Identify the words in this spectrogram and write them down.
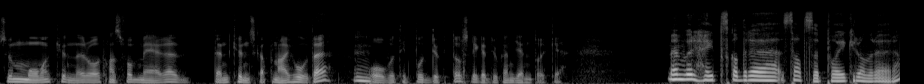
så må man kunne da transformere den kunnskapen man har i hodet, over til produkter, slik at du kan gjenbruke. Men hvor høyt skal dere satse på i kroner og øre?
